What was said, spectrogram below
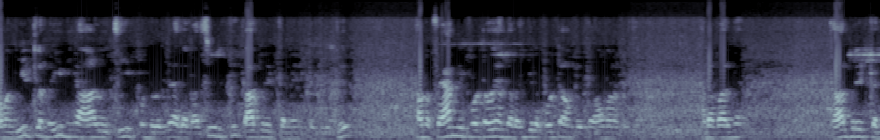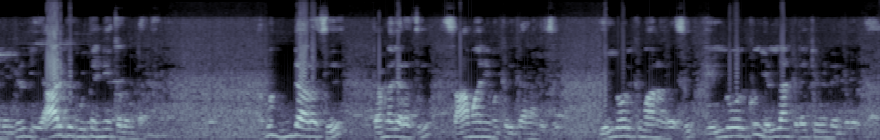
அவன் வீட்டில் போய் நீங்கள் ஆள் வச்சு கொண்டு வந்து அதை வசூலுக்கு கார்பரேட் கம்பெனிகிட்ட கொடுத்து அவங்க ஃபேமிலி ஃபோட்டோவே அந்த வங்கியில் போட்டு அவங்களுக்கு அவமானப்படுத்துறாங்க ஆனால் பாருங்கள் கார்பரேட் கம்பெனிகள் யாருக்கு கொடுத்தீங்கன்னே சொல்ல மாட்டாங்க. அப்போ இந்த அரசு தமிழக அரசு சாமானிய மக்களுக்கான அரசு எல்லோருக்குமான அரசு எல்லோருக்கும் எல்லாம் கிடைக்க வேண்டும் என்பதற்காக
